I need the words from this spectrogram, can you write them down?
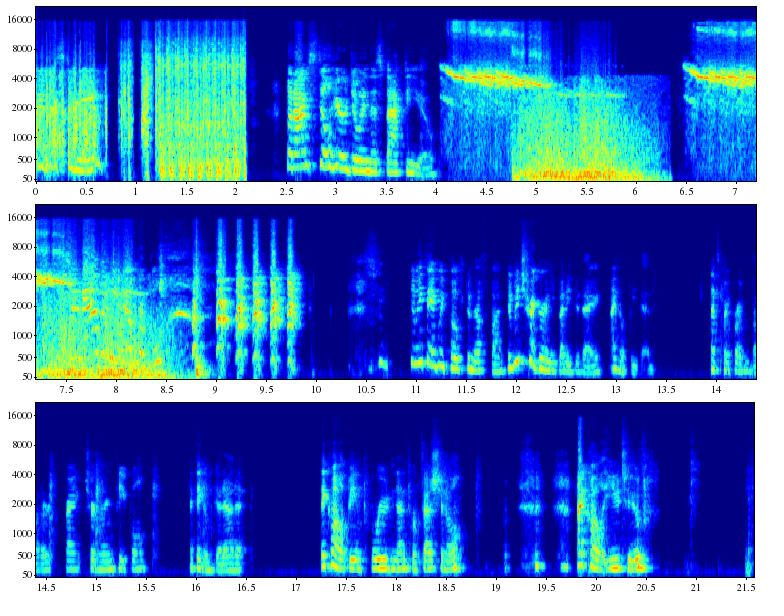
do this to me. But I'm still here doing this back to you. So now that we know we're Do we think we poked enough fun? Did we trigger anybody today? I hope we did. That's my bread and butter, right? Triggering people. I think I'm good at it. They call it being rude and unprofessional. I call it YouTube.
